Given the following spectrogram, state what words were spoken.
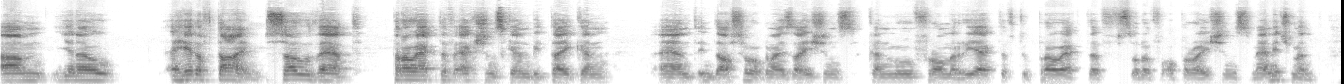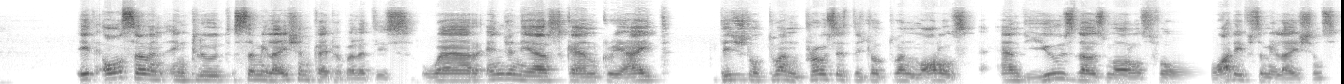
um, you know, ahead of time so that proactive actions can be taken and industrial organizations can move from a reactive to proactive sort of operations management. It also includes simulation capabilities where engineers can create digital twin, process digital twin models and use those models for what if simulations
